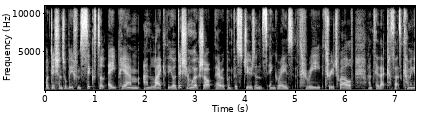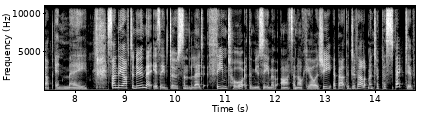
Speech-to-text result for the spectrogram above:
Auditions will be from 6 till 8 pm, and like the audition workshop, they're open for students in grades 3 through 12. And so that, that's coming up in May. Sunday afternoon, there is a docent led theme tour at the Museum of Art and Archaeology about the development of perspective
